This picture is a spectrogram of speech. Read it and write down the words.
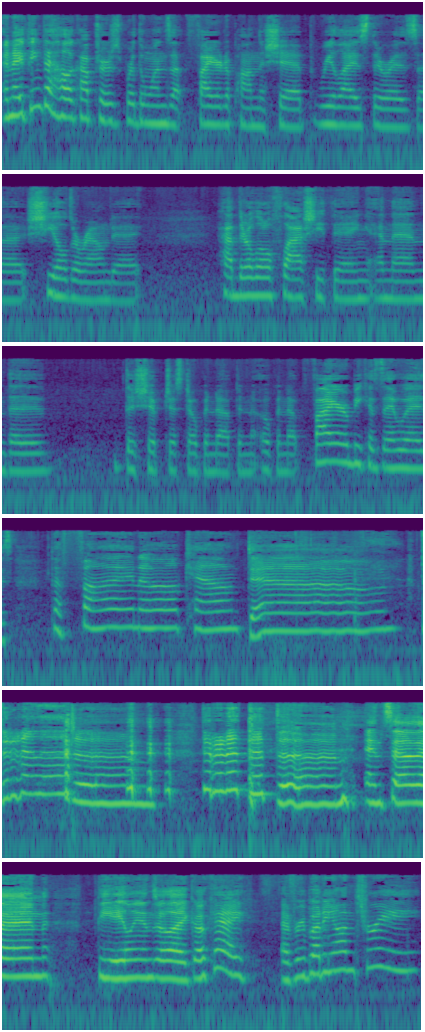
and I think the helicopters were the ones that fired upon the ship, realized there was a shield around it, had their little flashy thing, and then the the ship just opened up and opened up fire because it was the final countdown. And so then the aliens are like, okay, everybody on three.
